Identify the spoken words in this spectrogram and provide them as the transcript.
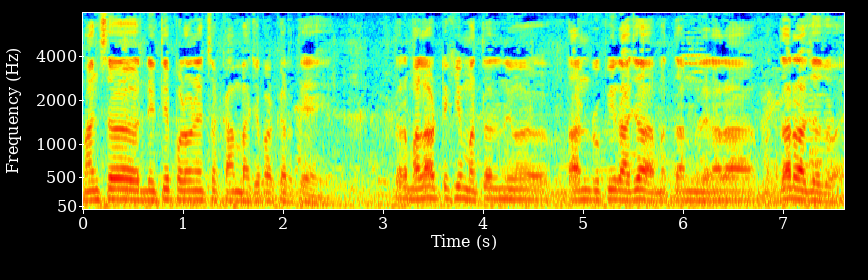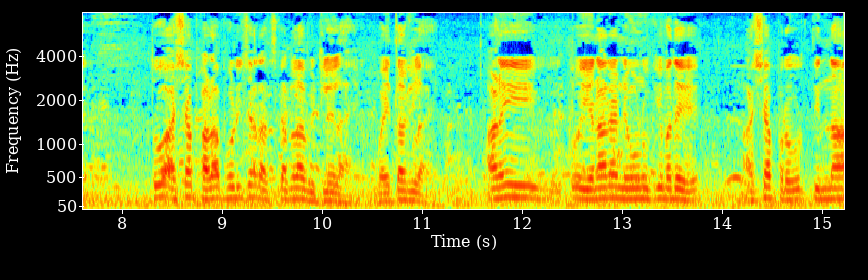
माणसं नेते पळवण्याचं काम भाजपा करते आहे तर मला वाटतं की मतदान रूपी राजा मतदान देणारा मतदार राजा जो आहे तो अशा फाडाफोडीच्या राजकारणाला विटलेला आहे वैतागला आहे. आणि तो येणाऱ्या निवडणुकीमध्ये अशा प्रवृत्तींना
